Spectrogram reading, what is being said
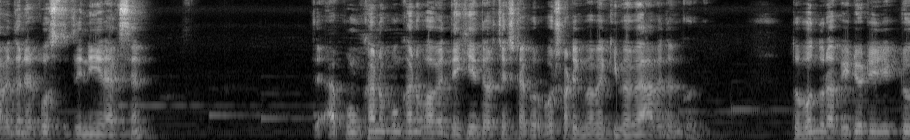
আবেদনের প্রস্তুতি নিয়ে রাখছেন। পুঙ্খানুপুঙ্খানুভাবে দেখিয়ে দেওয়ার চেষ্টা করব সঠিকভাবে কীভাবে আবেদন করবেন। তো বন্ধুরা, ভিডিওটি একটু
